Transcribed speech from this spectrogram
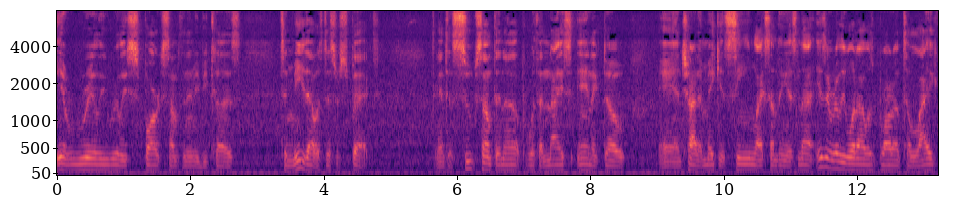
it really, really sparked something in me because to me that was disrespect. And to soup something up with a nice anecdote and try to make it seem like something it's not isn't really what I was brought up to like,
